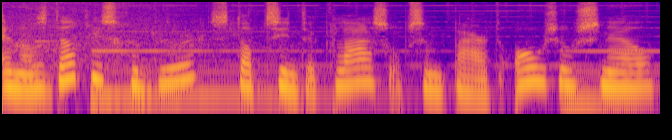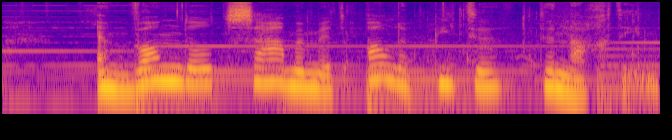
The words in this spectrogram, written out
En als dat is gebeurd, stapt Sinterklaas op zijn paard o zo snel en wandelt samen met alle pieten de nacht in.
